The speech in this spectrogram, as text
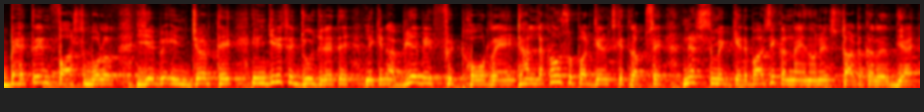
बेहतरीन फास्ट बॉलर ये भी इंजर्ड थे। इंजरी से जूझ रहे थे, लेकिन अब ये भी फिट हो रहे हैं। जहाँ लखनऊ सुपर जेंट्स की तरफ़ से नेक्स्ट में गेंदबाजी करना इन्होंने स्टार्ट कर दिया है,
